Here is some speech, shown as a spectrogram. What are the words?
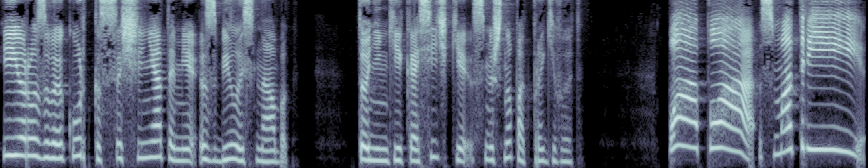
Ее розовая куртка со щенятами сбилась на бок. Тоненькие косички смешно подпрыгивают. «Папа, смотри!»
